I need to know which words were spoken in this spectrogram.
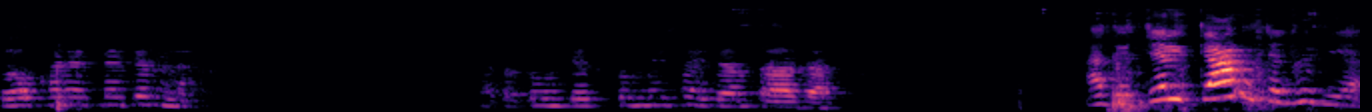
दवाखान्यात नाही त्यांना? आता तुमच्या तुम्हीच आहे त्यांचा आधार. आता चल की आमच्या घरी या.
